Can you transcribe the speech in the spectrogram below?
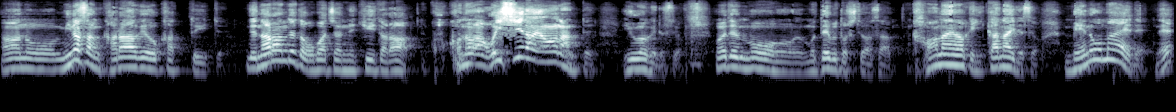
あの、皆さん唐揚げを買っていて、で、並んでたおばちゃんに聞いたら、ここのは美味しいのよなんて言うわけですよ。それでもう、もうデブとしてはさ、買わないわけいかないですよ。目の前でね、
